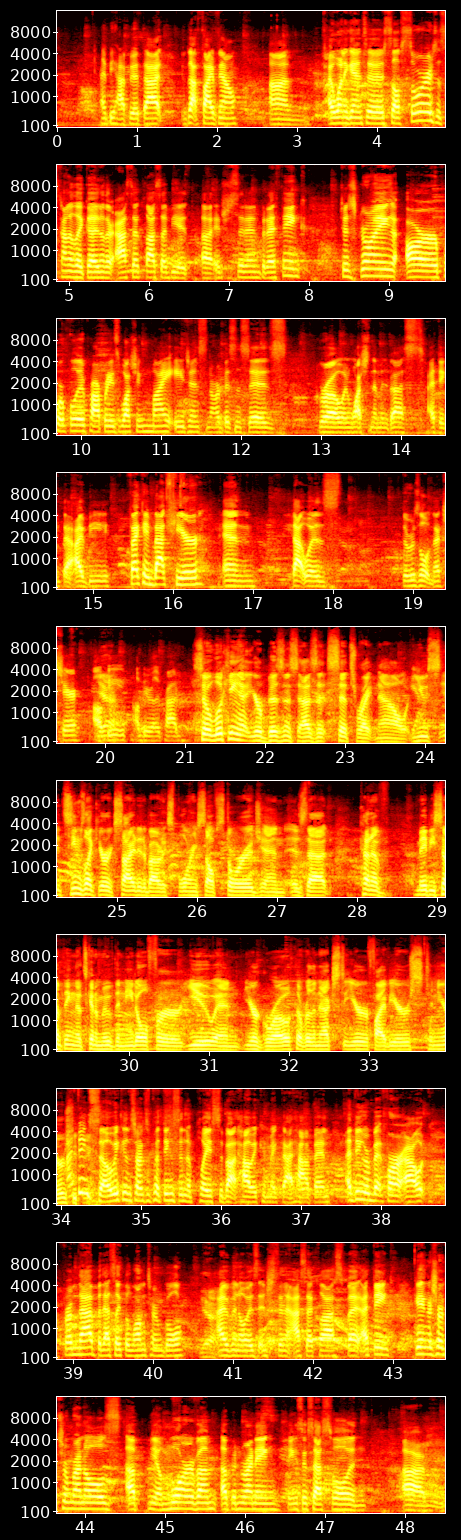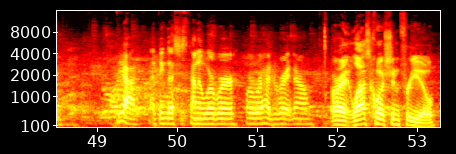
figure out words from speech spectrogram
I'd be happy with that. We've got five now. Um, I want to get into self storage. It's kind of like another asset class I'd be uh, interested in. But I think just growing our portfolio properties, watching my agents and our businesses grow and watching them invest, I think that I'd be, if I came back here and that was the result next year, I'll Yeah. be, I'll be really proud. So, looking at your business as it sits right now, you it seems like you're excited about exploring self storage, and is that kind of maybe something that's going to move the needle for you and your growth over the next year, five years, ten years? I you think so. We can start to put things into place about how we can make that happen. I think we're a bit far out from that, but that's like the long term goal. Yeah. I've been always interested in the asset class, but I think getting our short term rentals up, you know, more of them up and running, being successful, and um, yeah, I think that's just kind of where we're where we're headed right now. All right, last question for you.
